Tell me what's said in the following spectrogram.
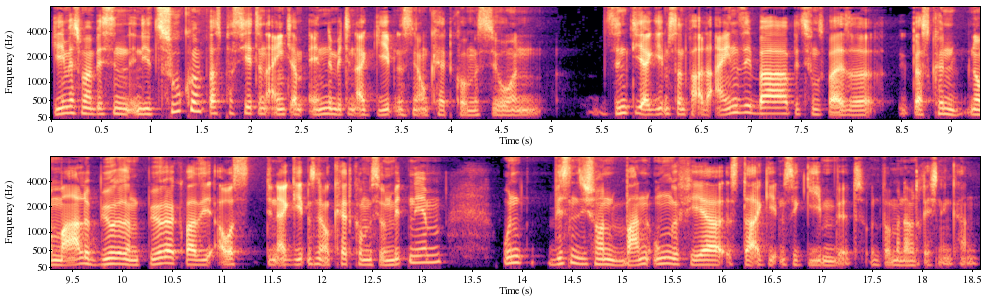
Gehen wir jetzt mal ein bisschen in die Zukunft. Was passiert denn eigentlich am Ende mit den Ergebnissen der Enquete-Kommission? Sind die Ergebnisse dann für alle einsehbar, beziehungsweise was können normale Bürgerinnen und Bürger quasi aus den Ergebnissen der Enquete-Kommission mitnehmen? Und wissen Sie schon, wann ungefähr es da Ergebnisse geben wird und wann man damit rechnen kann?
